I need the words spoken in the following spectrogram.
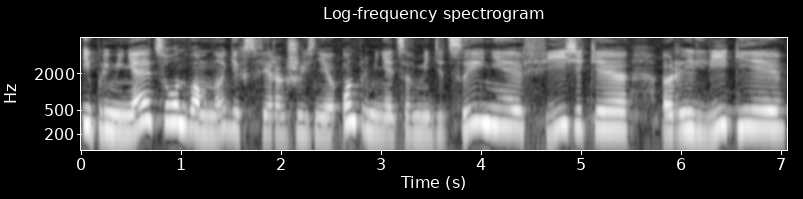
И применяется он во многих сферах жизни. Он применяется в медицине, физике, религии,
